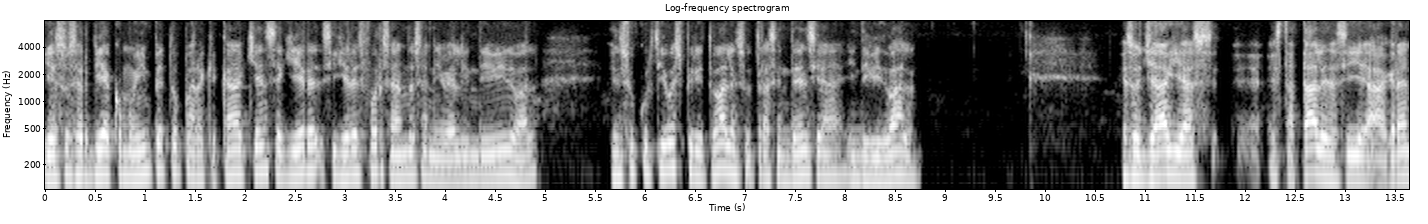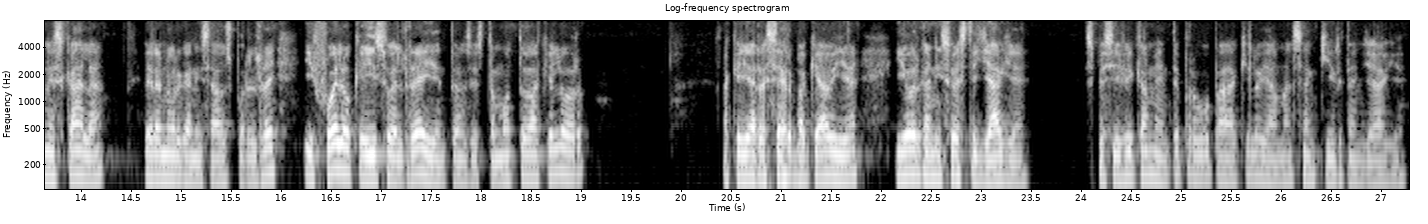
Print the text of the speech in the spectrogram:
y eso servía como ímpetu para que cada quien siguiera, siguiera esforzándose a nivel individual en su cultivo espiritual, en su trascendencia individual. Esos yagyas eh, estatales, así a gran escala, eran organizados por el rey y fue lo que hizo el rey. Entonces tomó todo aquel oro, aquella reserva que había y organizó este yagya. Específicamente, Prabhupada aquí lo llama el Sankirtan Yagya.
